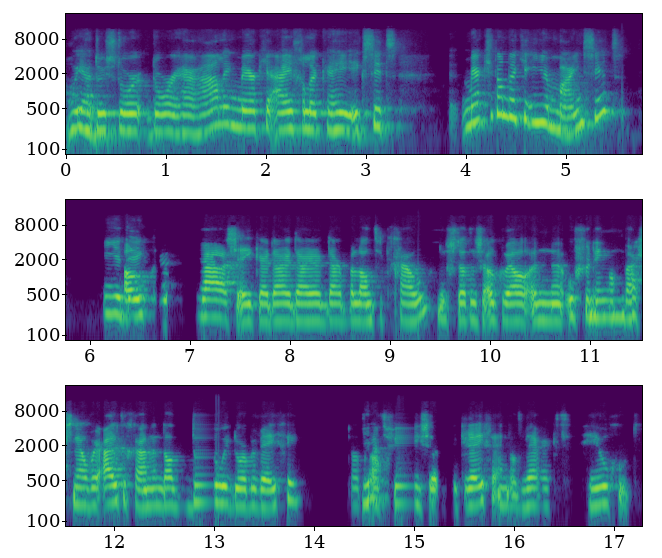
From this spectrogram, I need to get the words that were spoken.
Oh ja, dus door, door herhaling merk je eigenlijk, hey, ik zit. Merk je dan dat je in je mind zit? In je denken? Ja, zeker. Daar, daar, daar beland ik gauw. Dus dat is ook wel een uh, oefening om daar snel weer uit te gaan. En dat doe ik door beweging. Dat advies heb ik gekregen en dat werkt heel goed.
